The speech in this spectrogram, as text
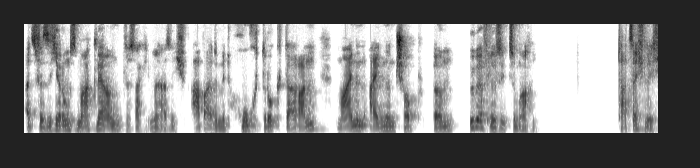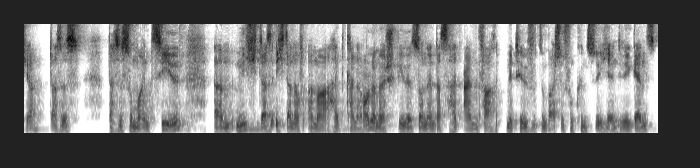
als Versicherungsmakler, und das sage ich immer, also ich arbeite mit Hochdruck daran, meinen eigenen Job ähm, überflüssig zu machen. Tatsächlich, ja. Das ist, das ist so mein Ziel. Ähm, nicht, dass ich dann auf einmal halt keine Rolle mehr spiele, sondern dass halt einfach mit Hilfe zum Beispiel von künstlicher Intelligenz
